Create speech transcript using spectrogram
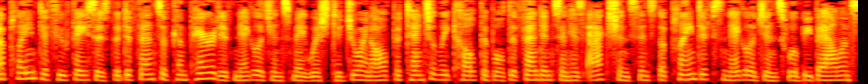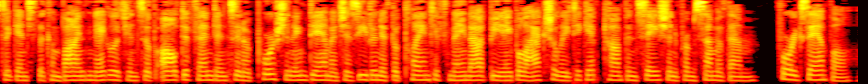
a plaintiff who faces the defense of comparative negligence may wish to join all potentially culpable defendants in his action since the plaintiff's negligence will be balanced against the combined negligence of all defendants in apportioning damages even if the plaintiff may not be able actually to get compensation from some of them. For example,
